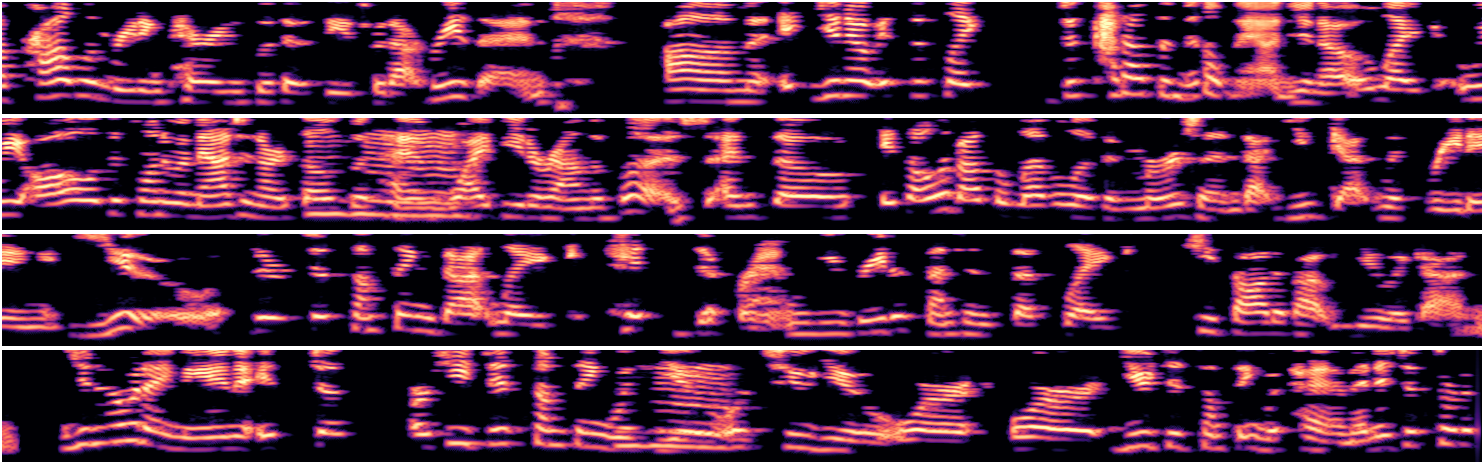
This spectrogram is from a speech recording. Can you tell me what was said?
a problem reading pairings with OCs for that reason. Um, it, you know, it's just like just cut out the middleman, you know? Like, we all just want to imagine ourselves mm-hmm. with him. Mm-hmm. Why beat around the bush? And so it's all about the level of immersion that you get with reading you. There's just something that, like, hits different when you read a sentence that's like, he thought about you again. You know what I mean? It's just, or he did something with mm-hmm. you or to you or, or you did something with him and it just sort of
